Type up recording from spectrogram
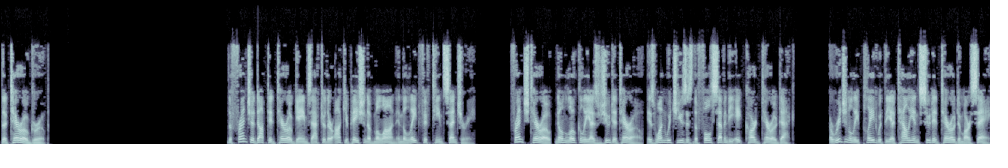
the Tarot group The French adopted tarot games after their occupation of Milan in the late 15th century. French tarot, known locally as jeu de tarot, is one which uses the full 78-card tarot deck. Originally played with the Italian suited Tarot de Marseille,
